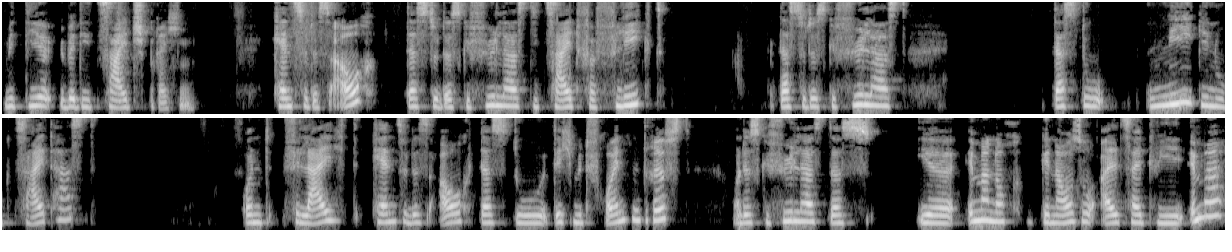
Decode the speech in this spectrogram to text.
mit dir über die Zeit sprechen. Kennst du das auch, dass du das Gefühl hast, die Zeit verfliegt, dass du das Gefühl hast, dass du nie genug Zeit hast? Und vielleicht kennst du das auch, dass du dich mit Freunden triffst und das Gefühl hast, dass ihr immer noch genauso alt seid wie immer,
